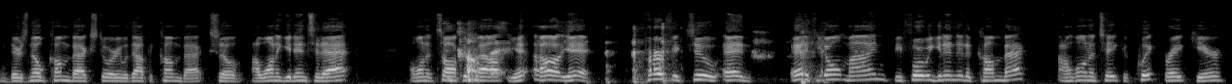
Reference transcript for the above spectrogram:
there's no comeback story without the comeback. So I want to get into that. I want to talk about yeah. Oh yeah. Perfect too. And Ed, if you don't mind, before we get into the comeback, I want to take a quick break here.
